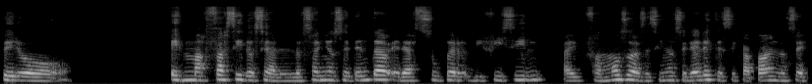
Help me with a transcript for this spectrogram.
pero es más fácil, o sea, en los años 70 era súper difícil, hay famosos asesinos seriales que se escapaban, no sé,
